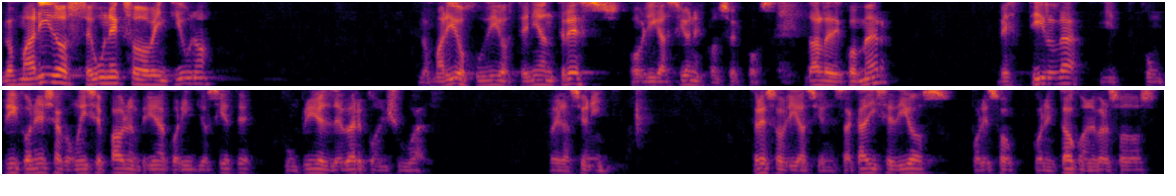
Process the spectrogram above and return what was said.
Los maridos, según Éxodo 21, los maridos judíos tenían tres obligaciones con su esposa. Darle de comer, vestirla y cumplir con ella, como dice Pablo en 1 Corintios 7, cumplir el deber conyugal, relación íntima. Tres obligaciones. Acá dice Dios, por eso conectado con el verso 2,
